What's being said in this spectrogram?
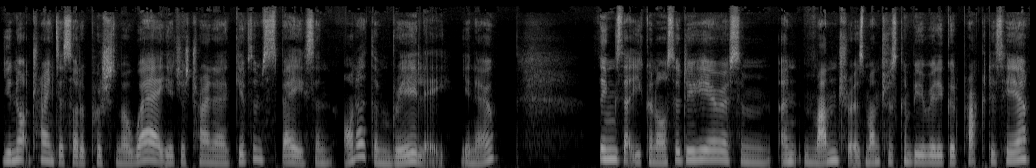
you're not trying to sort of push them away. You're just trying to give them space and honor them, really, you know? Things that you can also do here are some mantras. Mantras can be a really good practice here.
